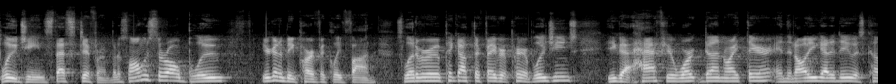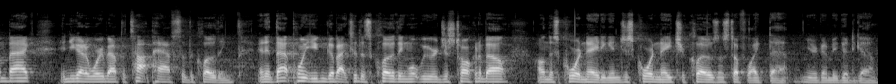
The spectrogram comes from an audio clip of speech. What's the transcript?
blue jeans, that's different. But as long as they're all blue, you're going to be perfectly fine. So let everybody pick out their favorite pair of blue jeans. You got half your work done right there, and then all you got to do is come back and you got to worry about the top halves of the clothing. And at that point, you can go back to this clothing, what we were just talking about on this coordinating, and just coordinate your clothes and stuff like that. You're going to be good to go.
